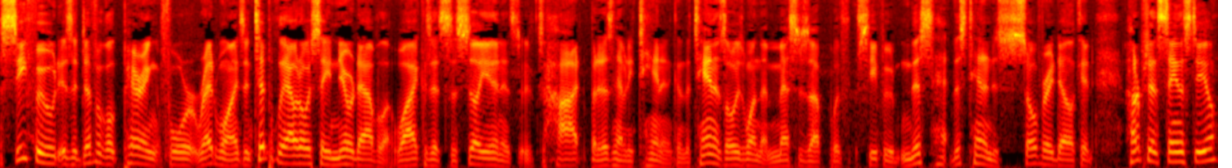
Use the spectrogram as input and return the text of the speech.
seafood is a difficult pairing for red wines, and typically I would always say Nero d'Avola. Why? Because it's Sicilian, it's, it's hot, but it doesn't have any tannin. And the tannin is always one that messes up with seafood. And this this tannin is so very delicate. 100% stainless steel.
